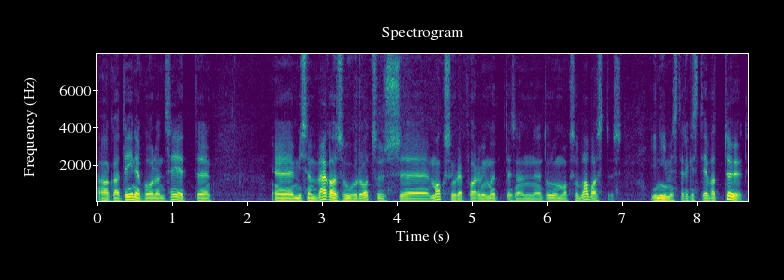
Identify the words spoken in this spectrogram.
aga teine pool on see, et mis on väga suur otsus maksureformi mõttes, on tulumaksuvabastus. Inimestele, kes teevad tööd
